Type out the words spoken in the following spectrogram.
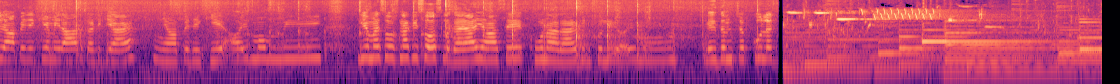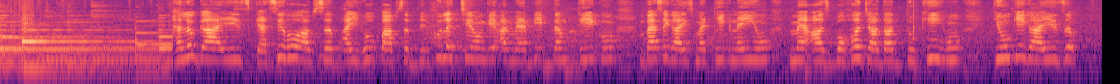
यहाँ पे देखिए मेरा हाथ कट गया है। यहाँ पे देखिए, आई मम्मी। ये मैं सोचना कि सॉस लगाया यहाँ से खून आ रहा है, बिल्कुल ही, आई मम्मी एकदम चक्कू लग हेलो गाइस, कैसे हो आप सब? आई होप आप सब बिल्कुल अच्छे होंगे और मैं भी एकदम ठीक हूँ। वैसे गाइस, मैं ठीक नहीं हूँ। मैं आज बहुत ज़्यादा दुखी हूँ, क्योंकि गाइस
